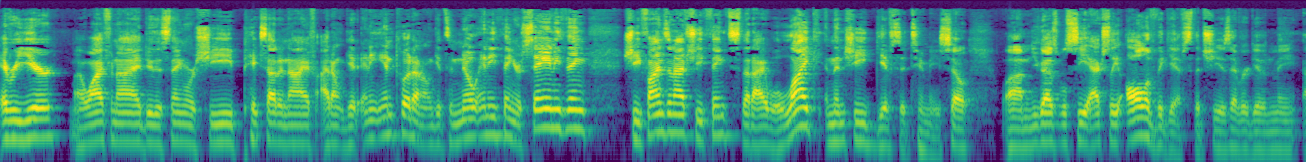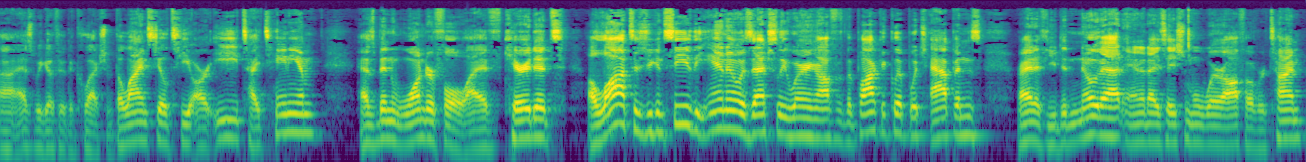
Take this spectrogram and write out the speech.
Every year, my wife and I do this thing where she picks out a knife. I don't get any input. I don't get to know anything or say anything. She finds a knife she thinks that I will like, and then she gifts it to me. So um, you guys will see actually all of the gifts that she has ever given me uh, as we go through the collection. The Lion Steel TRE Titanium has been wonderful. I've carried it a lot. As you can see, the ano is actually wearing off of the pocket clip, which happens right? If you didn't know that, anodization will wear off over time.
